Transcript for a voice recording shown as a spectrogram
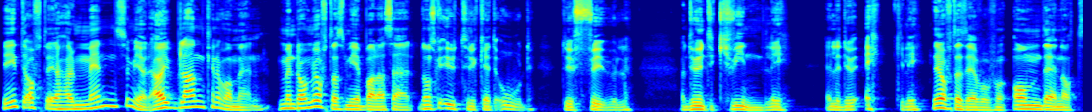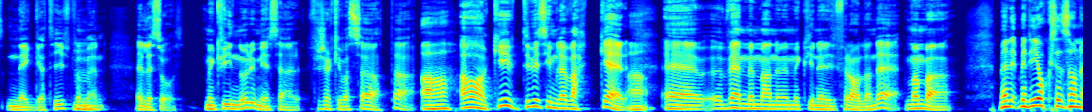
Det är inte ofta jag hör män som gör det. Ja, ibland kan det vara män. Men de är oftast mer bara så här, de ska uttrycka ett ord. Du är ful. Ja, Du är inte kvinnlig. Eller du är äcklig. Det är oftast det jag får från, om det är något negativt med Mm. män. Eller så. Men kvinnor är mer så här, försöker vara söta. Ja, Ja, ah, gud, du är så himla vacker. ja. Eh, vem är mannen, vem är kvinnan i ditt förhållande? Man bara, Men, men det är också en sån,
